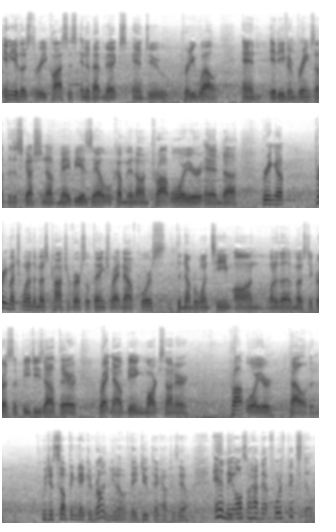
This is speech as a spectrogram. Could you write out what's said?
any of those three classes into that mix and do pretty well. And it even brings up the discussion of maybe Azael will come in on Prot Warrior and uh, bring up pretty much one of the most controversial things right now, of course. The number one team on one of the most aggressive BGs out there right now being Marks Hunter, Prot Warrior, Paladin. Which is something they could run, you know, if they do pick up Azael. And they also have that fourth pick still.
